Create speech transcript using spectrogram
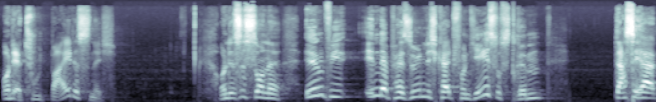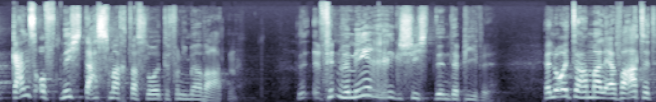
Und er tut beides nicht. Und es ist so eine, irgendwie in der Persönlichkeit von Jesus drin, dass er ganz oft nicht das macht, was Leute von ihm erwarten. Finden wir mehrere Geschichten in der Bibel. Ja, Leute haben mal erwartet,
